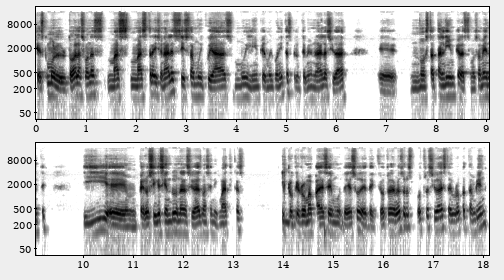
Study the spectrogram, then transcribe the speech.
que es como todas las zonas más, más tradicionales, sí están muy cuidadas, muy limpias, muy bonitas, pero en términos generales la ciudad eh, no está tan limpia, lastimosamente, y, eh, pero sigue siendo una de las ciudades más enigmáticas. Y creo que Roma padece de eso, desde que otras, otras, otras ciudades de Europa también,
